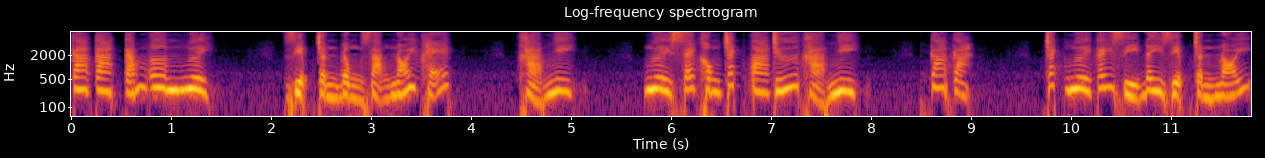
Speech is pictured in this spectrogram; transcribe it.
ca ca cảm ơn ngươi. Diệp Trần đồng dạng nói khẽ. Khả Nhi, ngươi sẽ không trách ta chứ Khả Nhi. Ca ca, trách ngươi cái gì đây Diệp Trần nói.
